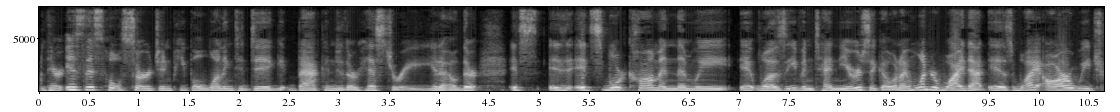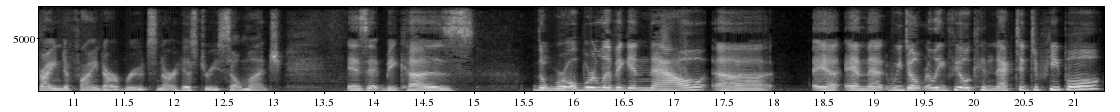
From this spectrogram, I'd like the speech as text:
there is this whole surge in people wanting to dig back into their history you know there it's it, it's more common than we it was even 10 years ago. And i wonder why that is. Why are we trying to find our roots and our history so much? Is it because the world we're living in now uh and, and that we don't really feel connected to people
